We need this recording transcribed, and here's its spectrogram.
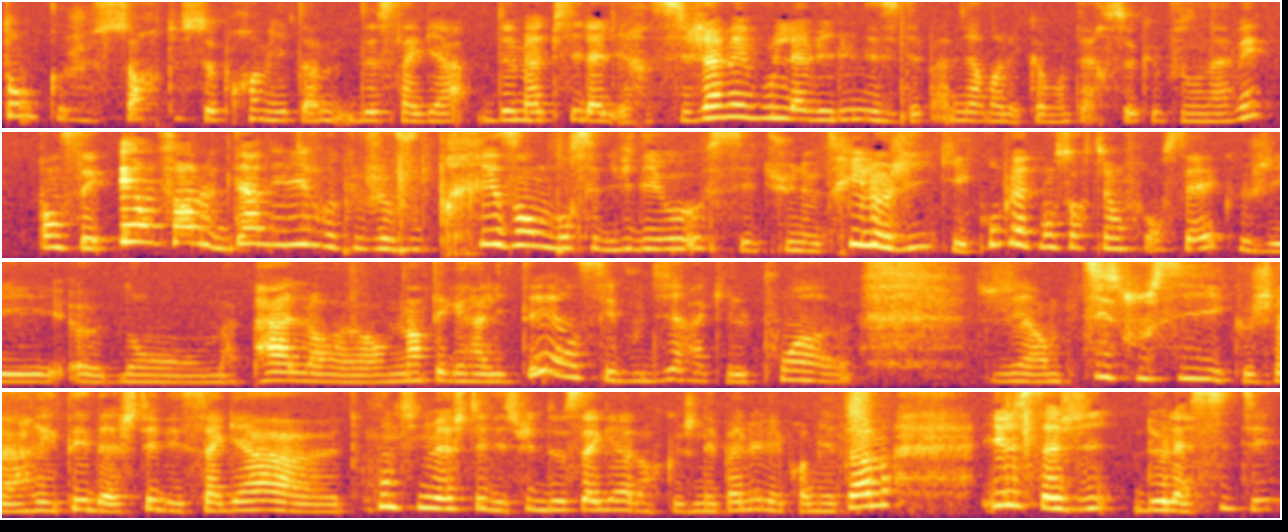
temps que je sorte ce premier tome de saga de ma pile à lire. Si jamais vous l'avez lu n'hésitez pas à me dire dans les commentaires ce que vous en avez Et enfin le dernier livre que je vous présente dans cette vidéo c'est une trilogie qui est complètement sortie en français que j'ai euh, dans ma palle en intégralité, hein. c'est vous dire à quel point euh, j'ai un petit souci et que je vais arrêter d'acheter des sagas, euh, continuer à acheter des suites de sagas alors que je n'ai pas lu les premiers tomes. Il s'agit de La Cité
